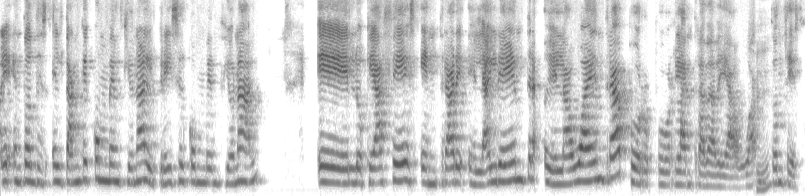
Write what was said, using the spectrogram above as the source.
Entonces, el tanque convencional, el Kreisel convencional, eh, lo que hace es entrar, el aire entra, el agua entra por, por la entrada de agua. Entonces,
